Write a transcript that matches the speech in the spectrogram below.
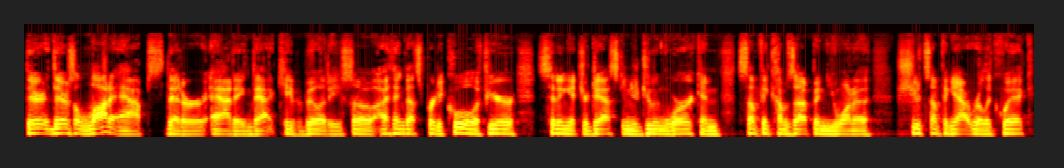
there there's a lot of apps that are adding that capability. So I think that's pretty cool. If you're sitting at your desk and you're doing work and something comes up and you want to shoot something out really quick,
